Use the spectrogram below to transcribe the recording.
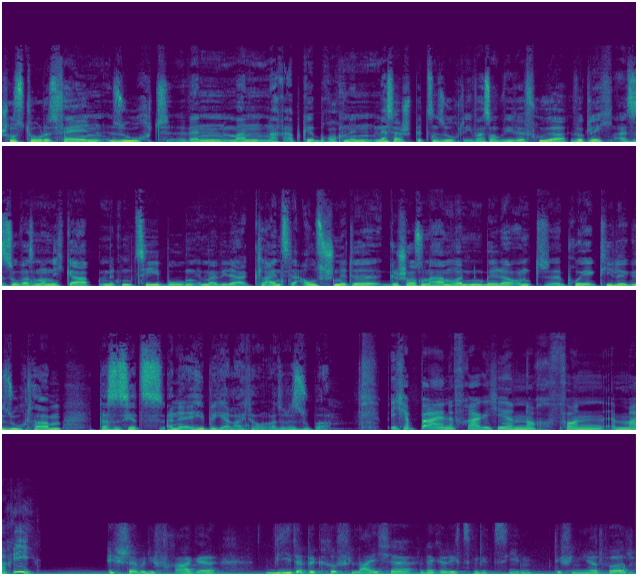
Schusstodesfällen sucht, wenn man nach abgebrochenen Messerspitzen sucht. Ich weiß noch, wie wir früher wirklich, als es sowas noch nicht gab, mit einem C-Bogen immer wieder kleinste Ausschnitte geschossen haben, Röntgenbilder und äh, Projektile gesucht haben. Das ist jetzt eine erhebliche Erleichterung. Also das ist super. Ich habe eine Frage hier noch von Marie. Ich stelle mir die Frage, wie der Begriff Leiche in der Gerichtsmedizin definiert wird.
